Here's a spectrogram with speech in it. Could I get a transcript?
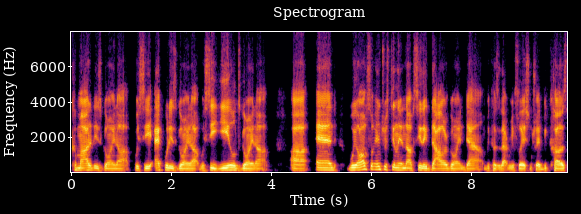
commodities going up, we see equities going up, we see yields going up. Uh, and we also, interestingly enough, see the dollar going down because of that reflation trade, because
